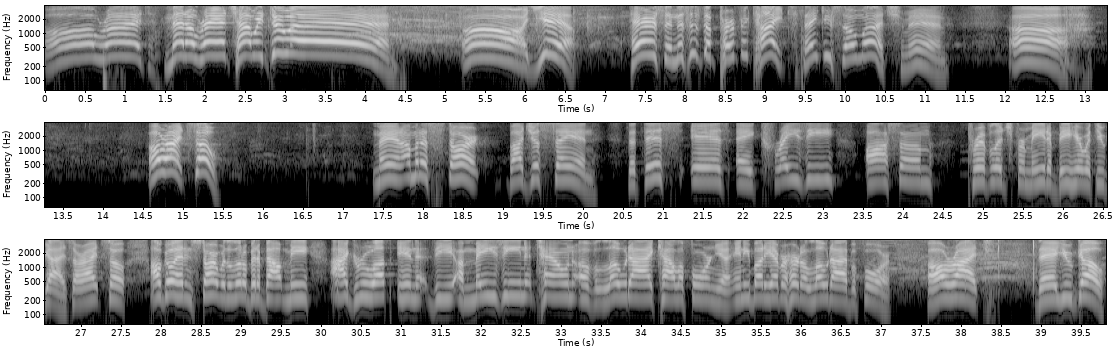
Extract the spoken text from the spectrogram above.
All right, Meadow Ranch, how we doing? Oh, yeah. Harrison, this is the perfect height. Thank you so much, man. Ah. all right, so, man, I'm going to start by just saying that this is a crazy, awesome, privilege for me to be here with you guys, all right? So I'll go ahead and start with a little bit about me. I grew up in the amazing town of Lodi, California. Anybody ever heard of Lodi before? All right, there you go.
